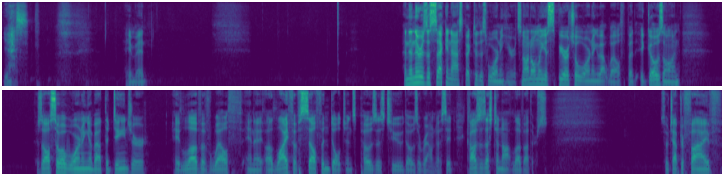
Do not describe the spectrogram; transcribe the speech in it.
Yes. Amen. And then there is a second aspect to this warning here. It's not only a spiritual warning about wealth, but it goes on. There's also a warning about the danger a love of wealth and a, a life of self indulgence poses to those around us. It causes us to not love others. So, chapter 5,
